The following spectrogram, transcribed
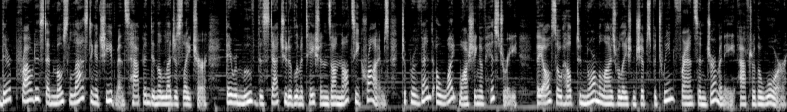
Their proudest and most lasting achievements happened in the legislature. They removed the statute of limitations on Nazi crimes to prevent a whitewashing of history. They also helped to normalize relationships between France and Germany after the war.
